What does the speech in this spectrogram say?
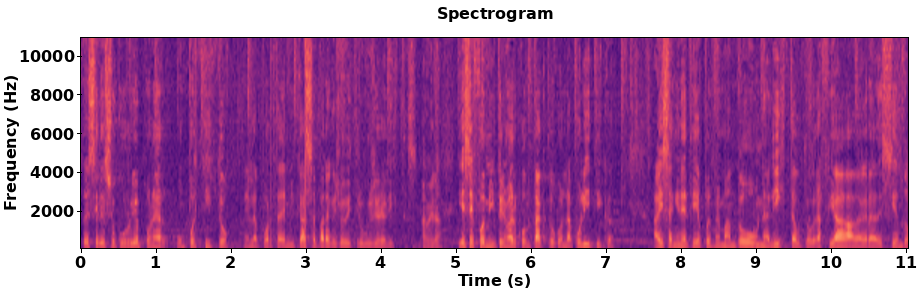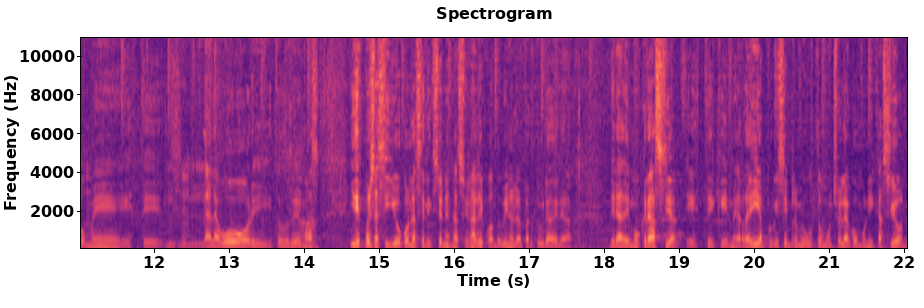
Entonces se les ocurrió poner un puestito en la puerta de mi casa para que yo distribuyera listas. Ah, mira. Y ese fue mi primer contacto con la política. Ahí Sanguinetti después me mandó una lista autografiada agradeciéndome este, la labor y todo lo demás. Y después ya siguió con las elecciones nacionales cuando vino la apertura de la, de la democracia, este, que me reía porque siempre me gustó mucho la comunicación.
